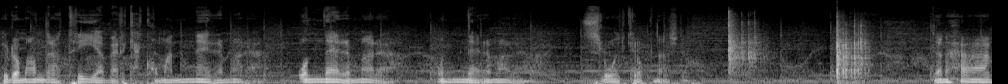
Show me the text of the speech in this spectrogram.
hur de andra tre verkar komma närmare och närmare och närmare. Slå ett kroppnärslag. Den här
